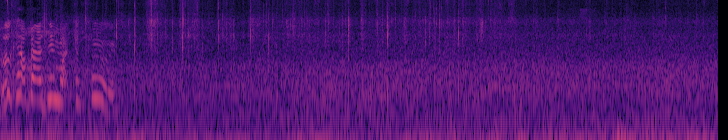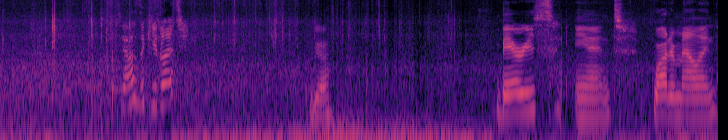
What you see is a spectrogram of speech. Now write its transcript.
Look how bad they marked the food. Chciałam zakidać? Yeah. Berries and watermelon.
